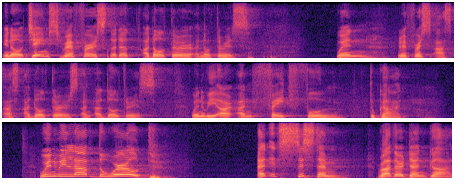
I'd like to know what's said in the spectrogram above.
You know, James refers to the adulterer, adulteress. When refers us as adulterers and adulteress, when we are unfaithful to God. When we love the world and its system rather than God.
